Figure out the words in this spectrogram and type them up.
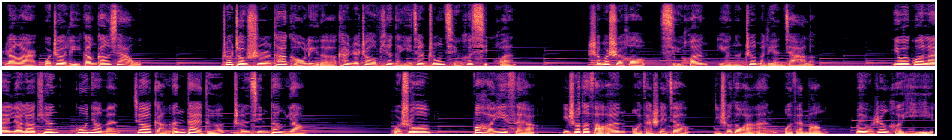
然而我这里刚刚下午，这就是他口里的看着照片的一见钟情和喜欢。什么时候喜欢也能这么廉价了？以为过来聊聊天，姑娘们就要感恩戴德，春心荡漾。我说不好意思呀，你说的早安我在睡觉，你说的晚安我在忙，没有任何意义。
